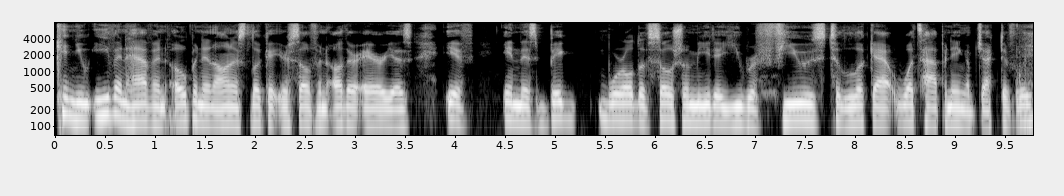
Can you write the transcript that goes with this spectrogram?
can you even have an open and honest look at yourself in other areas if in this big world of social media, you refuse to look at what's happening objectively?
